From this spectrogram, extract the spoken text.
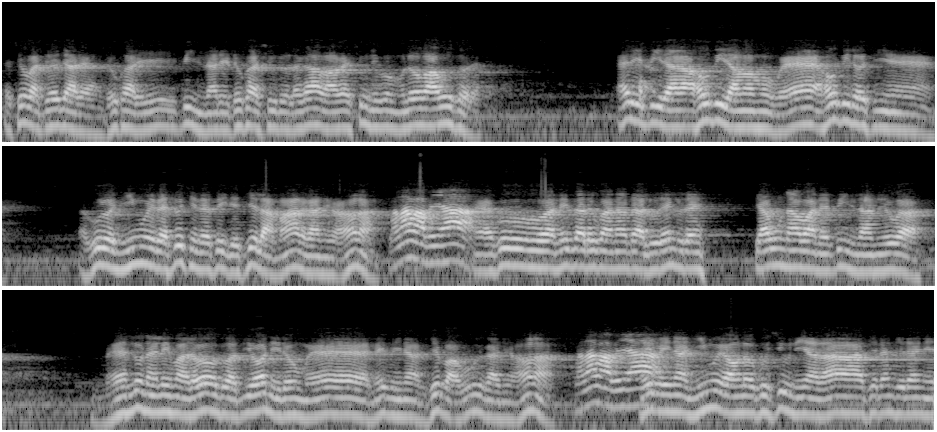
တချို့ကပြောကြတယ်ဒုက္ခတွေပြီးနေတာတွေဒုက္ခရှုလို့လကားပါပဲရှုနေဖို့မလိုပါဘူးဆိုတယ်အဲ့ဒီပြီးတာကအဟုတ်ပြီးတာမှမဟုတ်ပဲအဟုတ်ပြီးလို့ရှိရင် အခုတော့ညီးငွေတဲ့လွတ်ချင်တဲ့စိတ်တွေဖြစ်လာမှာတကားကြီးဟုတ်လားမှန်လားပါဗျာအဲအခုအနိစ္စဒုက္ခအနတ္တလူတိုင်းလူတိုင်းကြာဝနာဝနဲ့ပြီးနေတာမျိုးကမဲလွတ်နိုင်လိမ့်မှာတော့သူကပြောနေတော့မယ်နေဗိနာဖြစ်ပါဘူးတခါကျဟုတ်လားမှန်လားပါဗျာနေဗိနာညီငွေအောင်လို့ခုရှုနေရတာဖြစ်တိုင်းဖြစ်တိုင်းနေ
